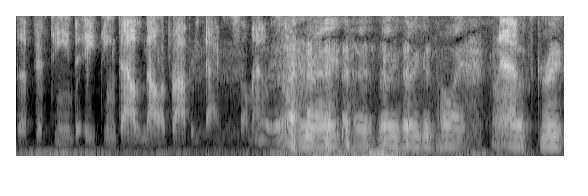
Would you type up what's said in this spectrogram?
the fifteen to eighteen thousand dollar property taxes somehow. So right? Uh, very, very good point. yeah. Oh, that's great.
